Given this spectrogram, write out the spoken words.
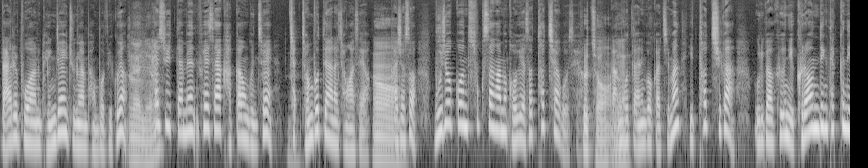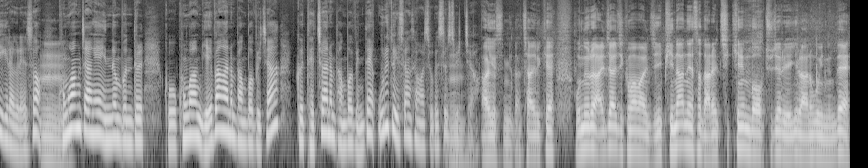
나를 보호하는 굉장히 중요한 방법이고요. 할 수 있다면 회사 가까운 근처에 자- 전봇대 하나 정하세요. 어. 가셔서 무조건 속상하면 거기에서 터치하고 오세요. 그렇죠. 아무것도 아닌 것 같지만 이 터치가 우리가 흔히 그라운딩 테크닉이라 그래서 음. 공황장애 있는 분들 그 공황 예방하는 방법이자 그 대처하는 방법인데 우리도 일상생활 속에 쓸수 있죠. 알겠습니다. 자, 이렇게 오늘은 알지 알지 그만 말지 비난에서 나를 지키는 법 주제로 얘기를 나누고 있는데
